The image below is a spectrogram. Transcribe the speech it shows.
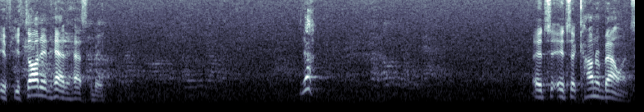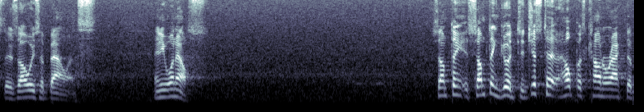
if you thought it had, it has to be. Yeah. It's, it's a counterbalance. There's always a balance. Anyone else? Something, something good to just to help us counteract the,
